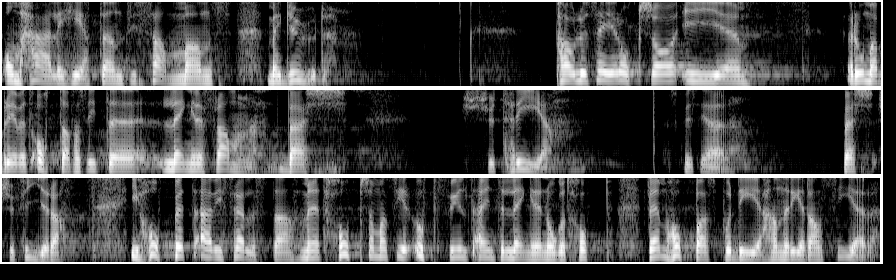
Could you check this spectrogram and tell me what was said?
om härligheten tillsammans med Gud. Paulus säger också i eh, Romarbrevet 8, fast lite längre fram, vers 23. Ska vi se här. Vers 24. I hoppet är vi frälsta, men ett hopp som man ser uppfyllt är inte längre något hopp. Vem hoppas på det han redan ser?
